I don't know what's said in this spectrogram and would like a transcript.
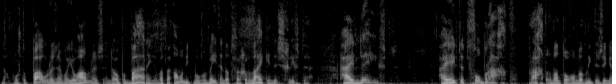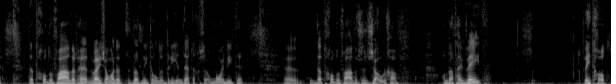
de apostel Paulus en van Johannes en de openbaringen. Wat we allemaal niet mogen weten en dat vergelijk in de schriften. Hij leeft. Hij heeft het volbracht. Prachtig dan toch om dat lied te zingen. Dat God de Vader, hè, wij zongen het, dat lied 133, zo'n mooi lied hè. Uh, dat God de Vader zijn zoon gaf. Omdat hij weet, weet God,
